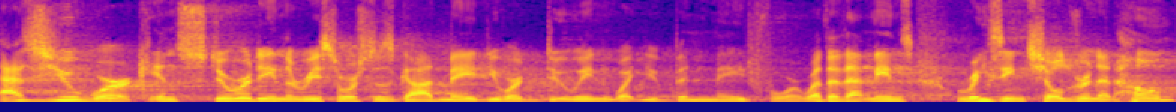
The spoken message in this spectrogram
As you work in stewarding the resources God made, you are doing what you've been made for. Whether that means raising children at home,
